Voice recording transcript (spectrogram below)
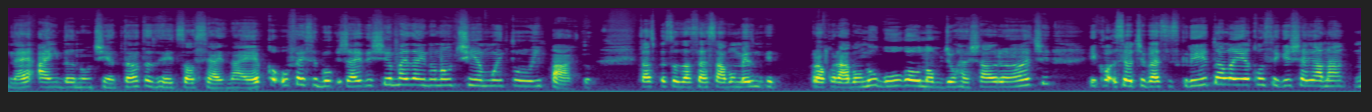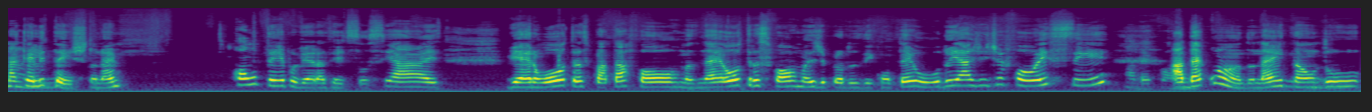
né? Ainda não tinha tantas redes sociais na época. O Facebook já existia, mas ainda não tinha muito impacto. Então as pessoas acessavam mesmo que procuravam no Google o nome de um restaurante e se eu tivesse escrito, ela ia conseguir chegar na, naquele Uhum. texto, né? Com o tempo vieram as redes sociais, vieram outras plataformas, né? Outras formas de produzir conteúdo e a gente foi se Adequado. adequando, né? Então, do,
